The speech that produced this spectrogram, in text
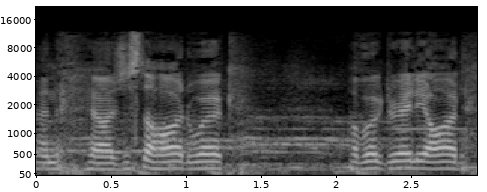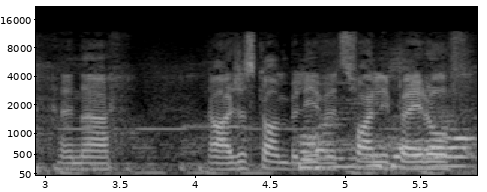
And yeah, just the hard work. I've worked really hard and uh, I just can't believe it's finally paid off.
